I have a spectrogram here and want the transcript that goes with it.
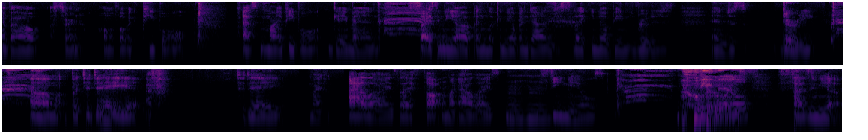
about a certain homophobic people as my people, gay men, sizing me up and looking me up and down and just like, you know, being rude and just, and just dirty. Um, but today, today, my allies that I thought were my allies, females, the ones Females. sizing me up.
